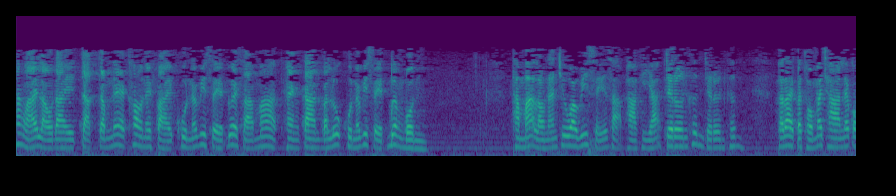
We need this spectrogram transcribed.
ทั้งหลายเหล่าใดจัดจำแนกเข้าในฝ่ายคุณวิเศษด้วยสามารถแห่งการบรรลุคุณวิเศษเบื้องบน ธรรมะเหล่านั้นชื่อว่าวิเศษภาคยะเจริญขึ้นเจริญขึ้น ถ้าได้ปฐมฌานแล้วก็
